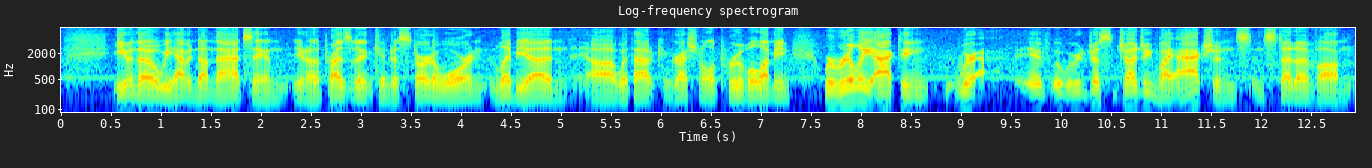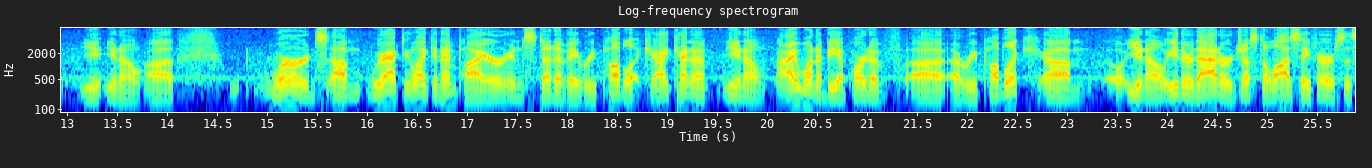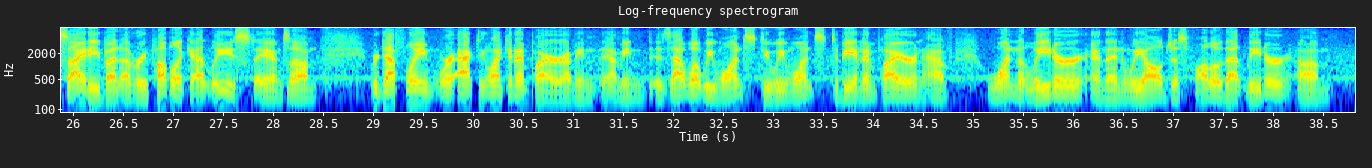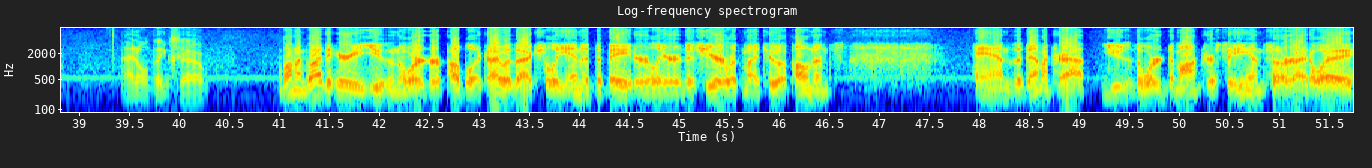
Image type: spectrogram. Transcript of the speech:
even though we haven't done that, and you know the president can just start a war in Libya and uh, without congressional approval. I mean, we're really acting. We're if we're just judging by actions instead of um, you, you, know uh, words. Um, we're acting like an empire instead of a republic. I kind of you know I want to be a part of uh, a republic. Um, you know, either that or just a laissez-faire society, but a republic at least. And um, we're definitely we're acting like an empire. I mean, I mean, is that what we want? Do we want to be an empire and have one leader and then we all just follow that leader? Um, I don't think so. Well, I'm glad to hear you using the word republic. I was actually in a debate earlier this year with my two opponents, and the Democrat used the word democracy, and so right away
